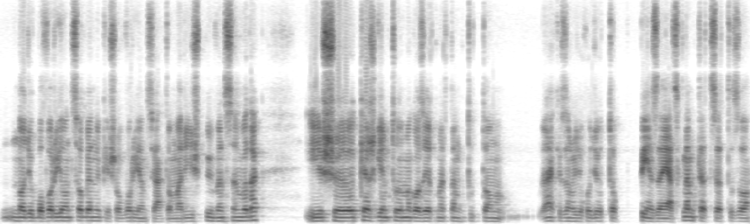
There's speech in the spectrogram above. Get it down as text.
nagyobb a variancia bennük, és a varianciától már is bőven szenvedek, és cash game-től meg azért, mert nem tudtam elkezdeni, hogy, hogy ott a pénzen játszok. Nem tetszett az a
